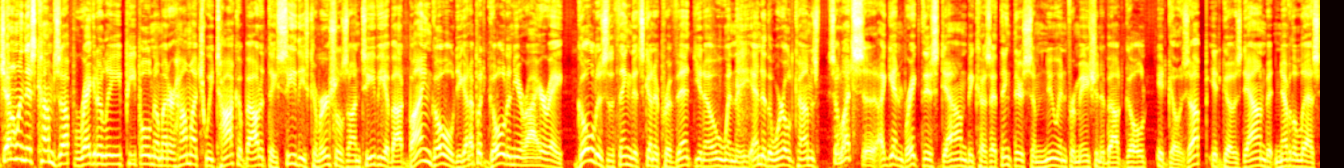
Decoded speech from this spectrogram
Gentlemen, this comes up regularly. People, no matter how much we talk about it, they see these commercials on TV about buying gold. You got to put gold in your IRA. Gold is the thing that's going to prevent, you know, when the end of the world comes. So let's, uh, again, break this down because I think there's some new information about gold. It goes up, it goes down, but nevertheless,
